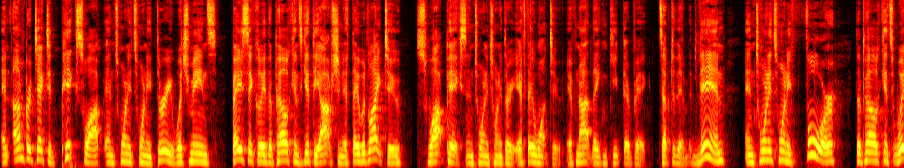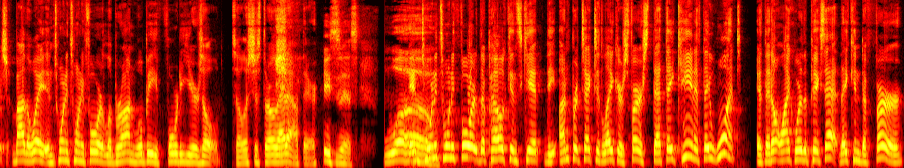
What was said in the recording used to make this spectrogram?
an unprotected pick swap in 2023, which means basically the Pelicans get the option if they would like to swap picks in 2023 if they want to. If not, they can keep their pick. It's up to them. Then in 2024, the Pelicans, which by the way, in 2024, LeBron will be 40 years old. So let's just throw that out there. Jesus. Whoa. In 2024, the Pelicans get the unprotected Lakers first that they can, if they want, if they don't like where the pick's at, they can defer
